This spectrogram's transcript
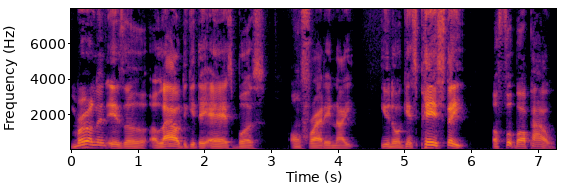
Maryland is uh allowed to get their ass bust on Friday night, you know, against Penn State, a football power.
